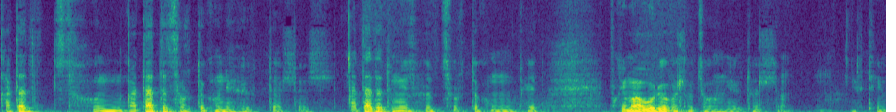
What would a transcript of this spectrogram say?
гадаад хүн гадаадд сурдаг хүний хувьд бол гадаадд хүний хувьд сурдаг хүн тэгээд бүх юмаа өөрөө болгож байгаа хүний хувьд бол нэг тийм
